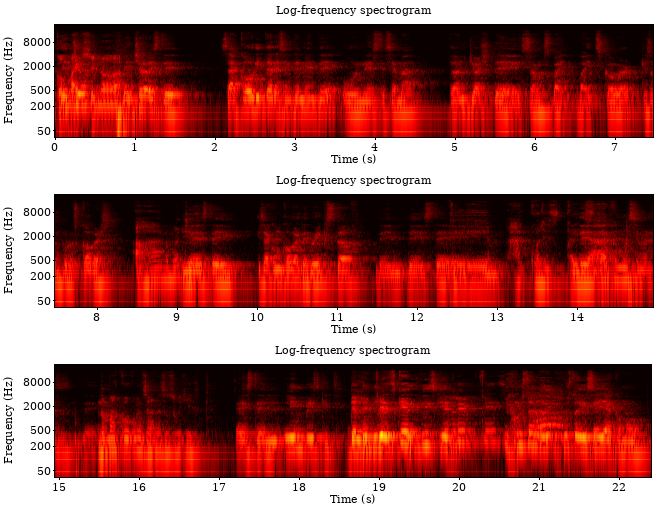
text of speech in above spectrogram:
con Mike hecho- Shinoda. De hecho, este, sacó ahorita recientemente un, este, se llama Don't Judge the Songs by, by its Cover, que son puros covers. Ah, no Y, manches. este, y, y sacó un cover de Break Stuff, de, de este... De- Ay, ¿cuál es? el de, ah, esta? ¿cómo se llaman esos? De- No me acuerdo cómo se llaman esos güeyes. Este, Limp Bizkit. De Limp Bizkit. Y justo, justo dice ella, como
